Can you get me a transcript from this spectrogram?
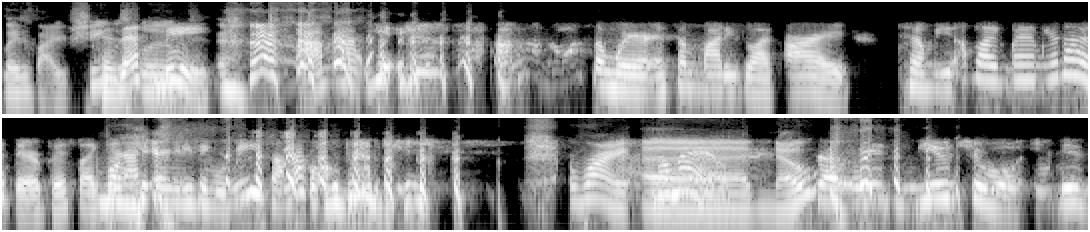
ladies like she because that's me. I'm not. Yeah, I'm not going somewhere and somebody's like, "All right, tell me." I'm like, "Ma'am, you're not a therapist. Like, you're right. not sharing anything with me, so I'm not going to open Right. No, uh, ma'am. No. So it is mutual. It is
